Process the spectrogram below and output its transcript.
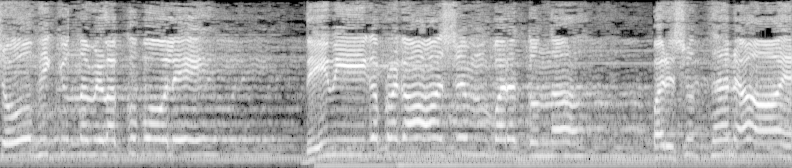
ശോഭിക്കുന്ന വിളക്കുപോലെ ദൈവീക പ്രകാശം പരത്തുന്ന പരിശുദ്ധനായ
